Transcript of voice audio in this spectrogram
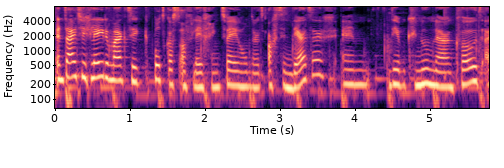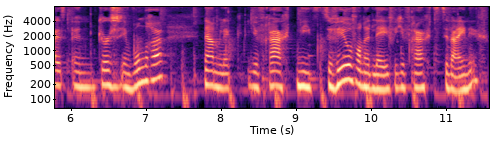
Een tijdje geleden maakte ik podcastaflevering 238 en die heb ik genoemd naar een quote uit een cursus in wonderen. Namelijk, je vraagt niet te veel van het leven, je vraagt te weinig.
